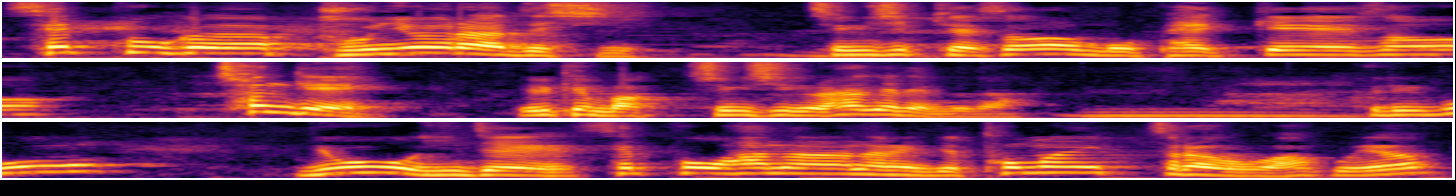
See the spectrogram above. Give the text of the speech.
세포가 분열하듯이 증식해서 뭐 100개에서 1000개 이렇게 막 증식을 하게 됩니다. 음. 그리고 요 이제 세포 하나하나를 이제 tomite라고 하고요.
